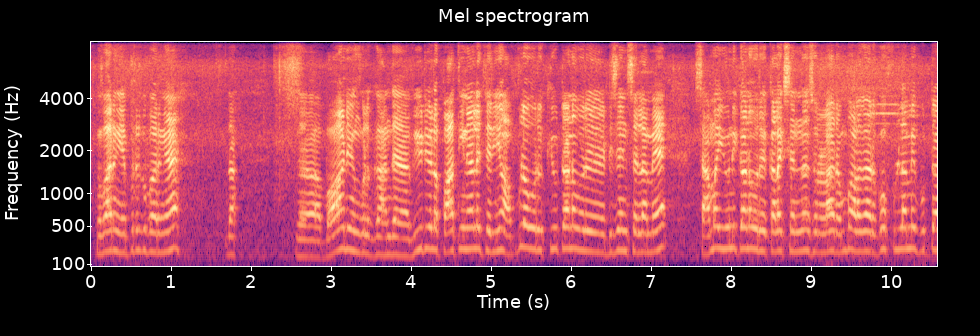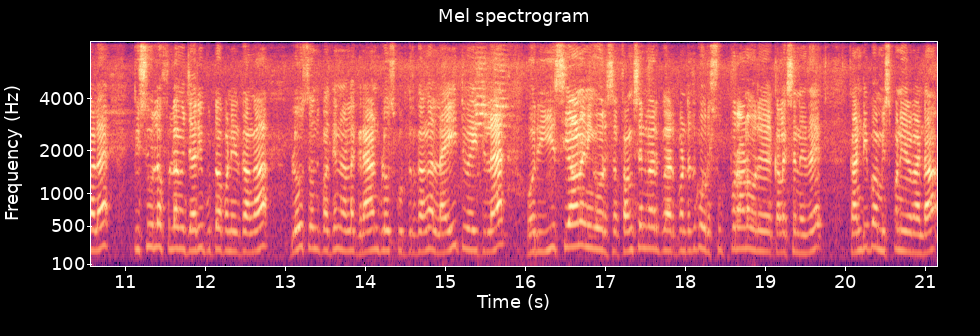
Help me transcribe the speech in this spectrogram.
இங்கே பாருங்கள் எப்படி இருக்கு பாருங்கள் இந்த பாடி உங்களுக்கு அந்த வீடியோவில் பார்த்தீங்கனாலே தெரியும். அவ்வளோ ஒரு க்யூட்டான ஒரு டிசைன்ஸ் எல்லாமே. செம யூனிக்கான ஒரு கலெக்ஷன் தான் சொல்லலாம். ரொம்ப அழகாக இருக்கும். ஃபுல்லாமே புட்டால டிஷ்யூவில் ஃபுல்லாமே ஜரி புட்டா பண்ணியிருக்காங்க. ப்ளவுஸ் வந்து பார்த்தீங்கன்னா நல்ல கிராண்ட் ப்ளவுஸ் கொடுத்துருக்காங்க. லைட் வெயிட்டில் ஒரு ஈஸியான நீங்கள் ஒரு ஃபங்க்ஷன் வேர்க்கு வேர் பண்ணுறதுக்கு ஒரு சூப்பரான ஒரு கலெக்ஷன் இது. கண்டிப்பாக மிஸ் பண்ணிட வேண்டாம்.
